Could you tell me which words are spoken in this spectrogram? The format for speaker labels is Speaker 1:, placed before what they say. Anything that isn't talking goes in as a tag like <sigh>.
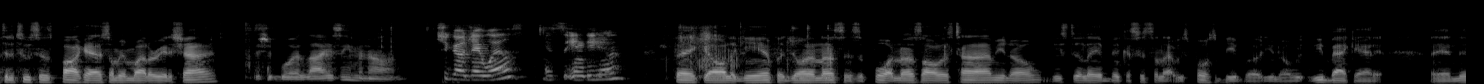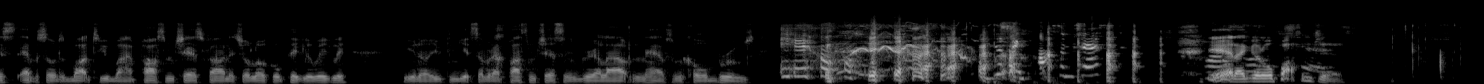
Speaker 1: back to the Two Cents Podcast. I'm your moderator, Shine.
Speaker 2: It's your boy Elias Emanon.
Speaker 3: It's your girl Jay Wells. It's India.
Speaker 1: Thank y'all again for joining us and supporting us all this time. You know, we still ain't been consistent like we supposed to be, but you know, we, we back at it. And this episode is brought to you by Possum Chest, found at your local Piggly Wiggly. You know, you can get some of that possum chest and grill out and have some cold brews. <laughs>
Speaker 3: Ew.
Speaker 4: You say <laughs> possum chest?
Speaker 1: yeah, that good old possum chest.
